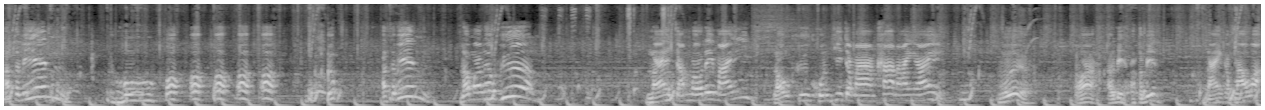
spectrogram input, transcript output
อัศวินโอ้โหโอ้โหโอ้โหปึ๊บอัศวิน เรามาแล้วเพื่อนนายจำเราได้ไหม เราคือคนที่จะมาฆ่านายไง เออเอาเอาดิอัตบิน นายกับเราอะ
